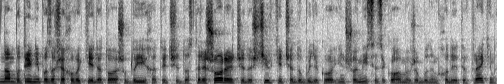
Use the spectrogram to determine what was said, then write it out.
нам потрібні позашляховики для того, щоб доїхати чи до Стерешори, чи до Щівки, чи до будь-якого іншого місця, з якого ми вже будемо ходити в трекінг.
